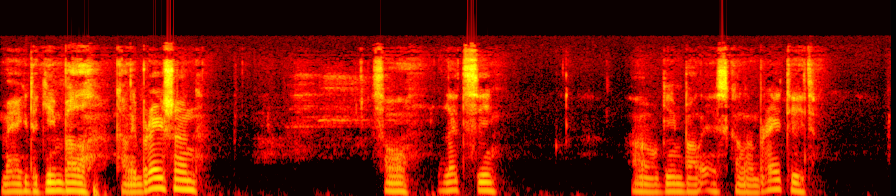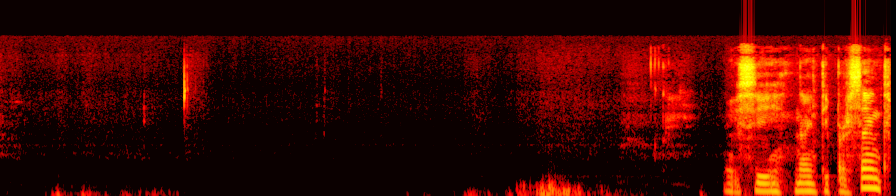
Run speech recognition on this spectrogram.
make the gimbal calibration. So let's see how gimbal is calibrated. We see 90%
